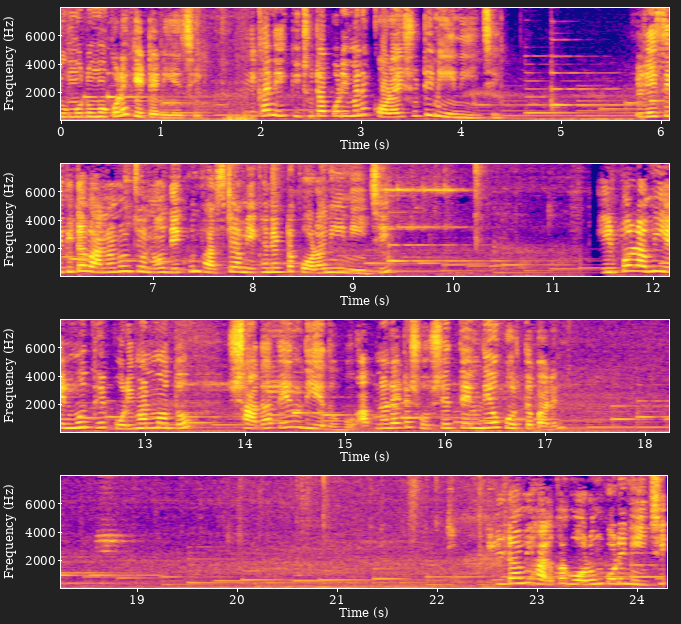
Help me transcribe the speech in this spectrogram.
ডুমো ডুমো করে কেটে নিয়েছি। এখানে কিছুটা পরিমাণে কড়াইশুঁটি নিয়ে নিয়েছি। রেসিপিটা বানানোর জন্য দেখুন ফার্স্টে আমি এখানে একটা কড়া নিয়ে নিয়েছি। এরপর আমি এর মধ্যে পরিমাণ মতো সাদা তেল দিয়ে দেবো। আপনারা এটা সর্ষের তেল দিয়েও করতে পারেন। তেলটা আমি হালকা গরম করে নিয়েছি,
